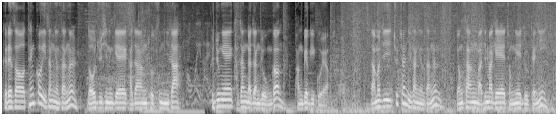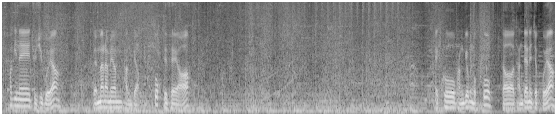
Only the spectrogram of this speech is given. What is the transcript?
그래서 탱커 이상 현상을 넣어주시는 게 가장 좋습니다. 그 중에 가장 가장 좋은 건 방벽이고요. 나머지 추천 이상 현상은 영상 마지막에 정리해 둘 테니 확인해 주시고요. 웬만하면 방벽 꼭 드세요. 에코 방벽 먹고 더 단단해졌고요.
